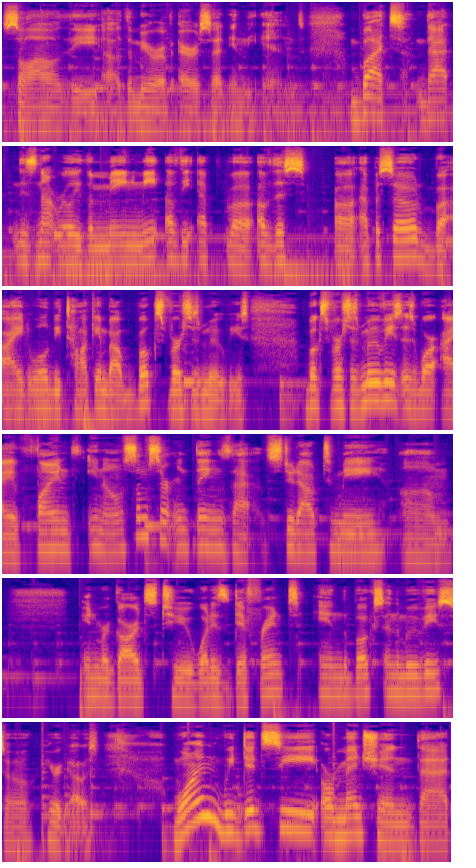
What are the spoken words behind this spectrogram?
saw the uh, the mirror of Erised in the end, but that is not really the main meat of the ep- uh, of this uh, episode, but I will be talking about books versus movies. Books versus movies is where I find, you know, some certain things that stood out to me um, in regards to what is different in the books and the movies. So here it goes. One, we did see or mention that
